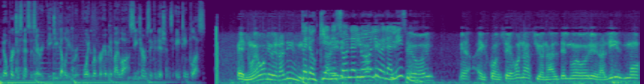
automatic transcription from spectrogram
No purchase necessary. DTW, void, were prohibited by law. See terms and conditions 18 plus. El nuevo liberalismo. Pero ¿quiénes son el nuevo liberalismo? Hoy, el Consejo Nacional del Nuevo Liberalismo,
